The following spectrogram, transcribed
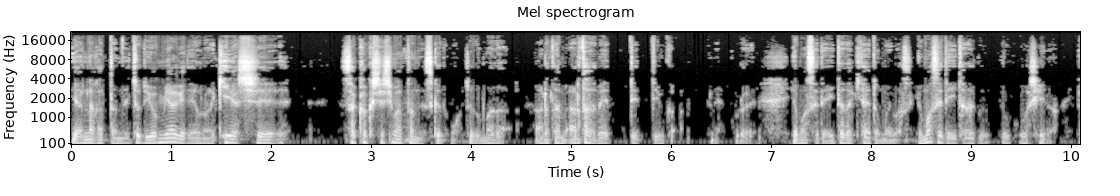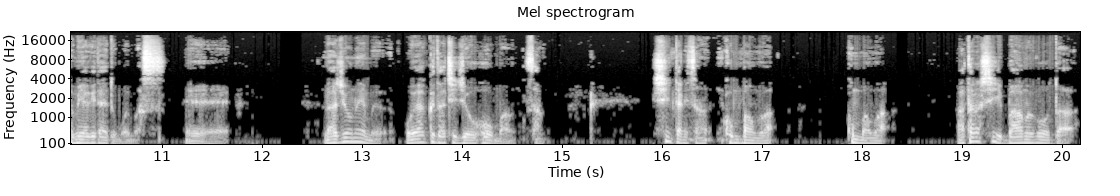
やんなかったんで、ちょっと読み上げたような気がして、錯覚してしまったんですけども、ちょっとまだ、改め、改めてっていうか、ね、これ、読ませていただきたいと思います。読ませていただく。よくおかしいな。読み上げたいと思います。えー、ラジオネーム、お役立ち情報マンさん。新谷さん、こんばんは。こんばんは。新しいバームウォータ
